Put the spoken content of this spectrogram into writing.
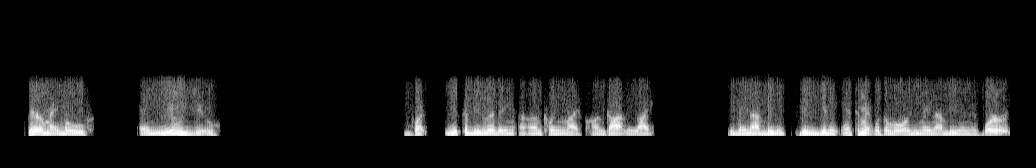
Spirit may move and use you, but you could be living an unclean life, ungodly life. You may not be be getting intimate with the Lord. You may not be in His Word.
